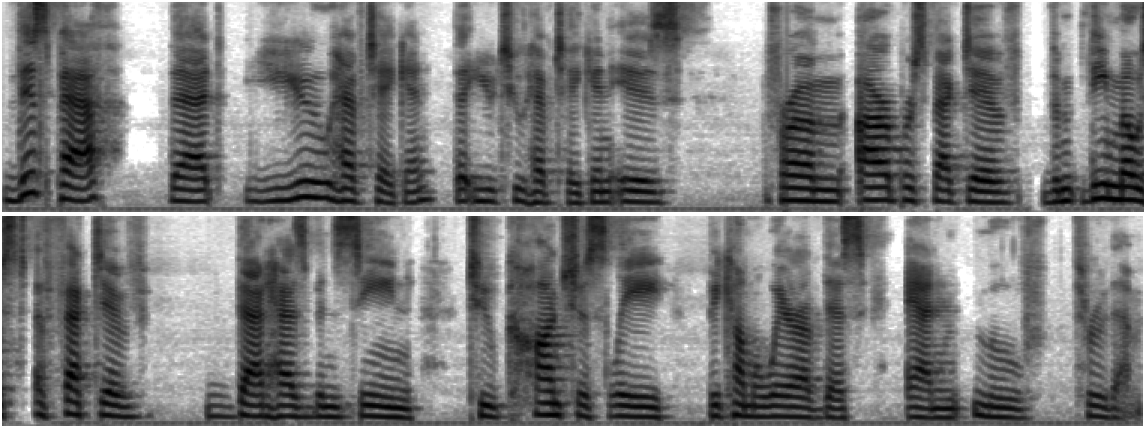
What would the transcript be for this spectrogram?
This path that you have taken, that you two have taken, is from our perspective the, the most effective that has been seen to consciously become aware of this and move through them.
